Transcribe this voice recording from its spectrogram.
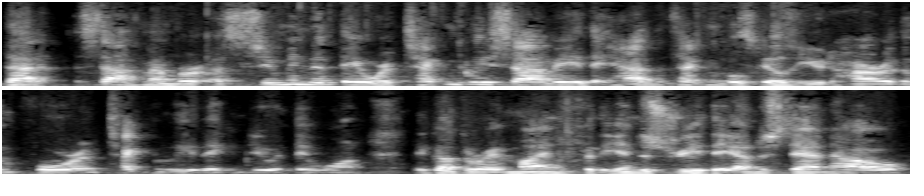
that staff member, assuming that they were technically savvy, they had the technical skills you'd hire them for, and technically they can do what they want. They've got the right mind for the industry. They understand how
